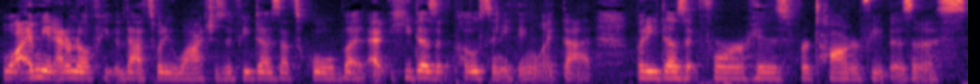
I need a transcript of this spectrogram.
well, I mean, I don't know if he, that's what he watches. If he does, that's cool. But uh, he doesn't post anything like that. But he does it for his photography business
